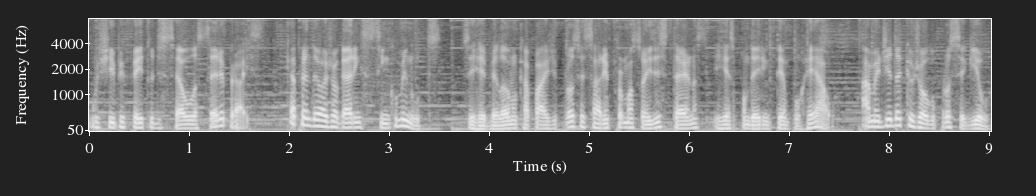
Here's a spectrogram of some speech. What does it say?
um chip feito de células cerebrais, que aprendeu a jogar em 5 minutos, se revelando capaz de processar informações externas e responder em tempo real. À medida que o jogo prosseguiu,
